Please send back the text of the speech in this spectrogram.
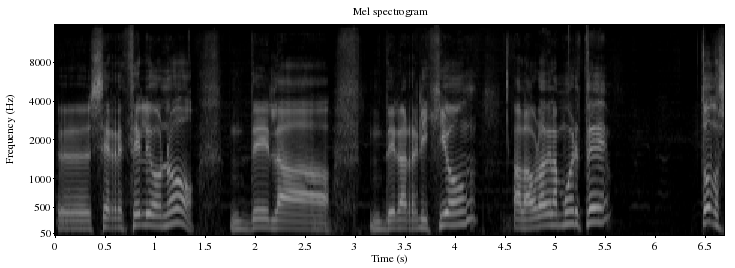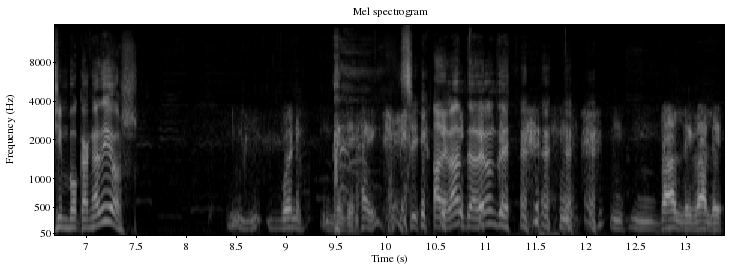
eh, se recele o no de la, de la religión, a la hora de la muerte, todos invocan a Dios. Bueno, me dejáis. Sí, adelante, adelante. vale, vale.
